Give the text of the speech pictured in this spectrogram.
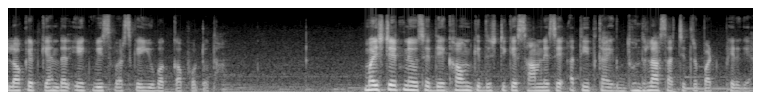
लॉकेट के अंदर एक बीस वर्ष के युवक का फ़ोटो था। मजिस्ट्रेट ने उसे देखा, उनकी दृष्टि के सामने से अतीत का एक धुंधला सा चित्रपट फिर गया।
